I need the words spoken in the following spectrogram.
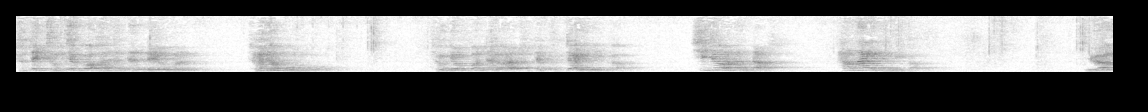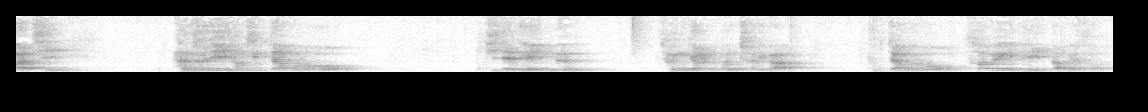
주택 정책과 관련된 내용을 전혀 모르고 정경권자가 주택국장이니까 시정을 한다. 상상이 됩니까? 이와 같이 단순히 형식장으로 기재되어 있는 전결권 처리가 국장으로 서명이 돼 있다고 해서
